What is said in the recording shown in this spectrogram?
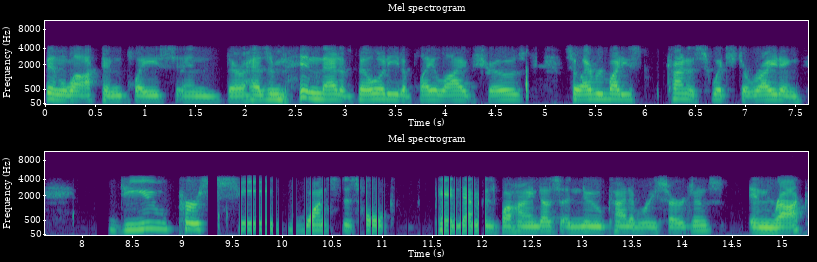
been locked in place and there hasn't been that ability to play live shows. So everybody's kind of switched to writing. Do you perceive once this whole pandemic is behind us a new kind of resurgence in rock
